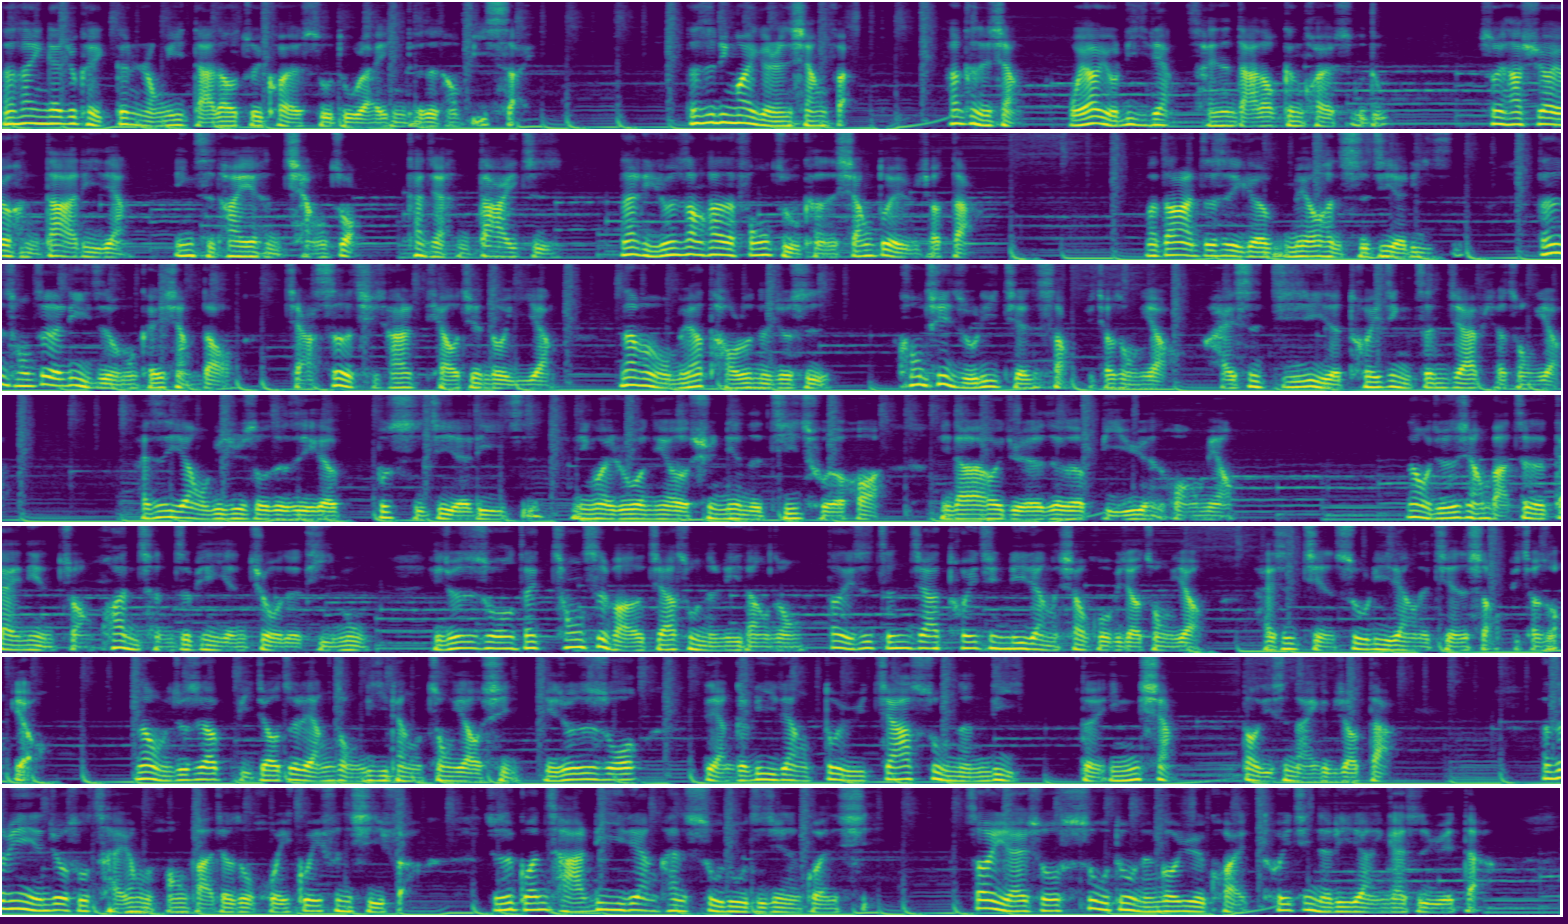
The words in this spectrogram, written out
那它应该就可以更容易达到最快的速度来赢得这场比赛。但是另外一个人相反，他可能想我要有力量才能达到更快的速度，所以他需要有很大的力量，因此他也很强壮，看起来很大一只。那理论上他的风阻可能相对比较大。那当然这是一个没有很实际的例子，但是从这个例子我们可以想到。假设其他条件都一样，那么我们要讨论的就是空气阻力减少比较重要，还是肌力的推进增加比较重要？还是一样，我必须说这是一个不实际的例子，因为如果你有训练的基础的话，你大概会觉得这个比喻很荒谬。那我就是想把这个概念转换成这篇研究的题目。也就是说，在冲刺跑的加速能力当中，到底是增加推进力量的效果比较重要，还是减速力量的减少比较重要？那我们就是要比较这两种力量的重要性，也就是说，两个力量对于加速能力的影响到底是哪一个比较大？那这篇研究所采用的方法叫做回归分析法，就是观察力量和速度之间的关系。照理来说，速度能够越快，推进的力量应该是越大。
